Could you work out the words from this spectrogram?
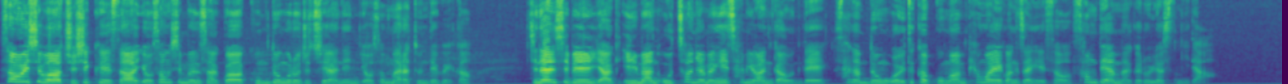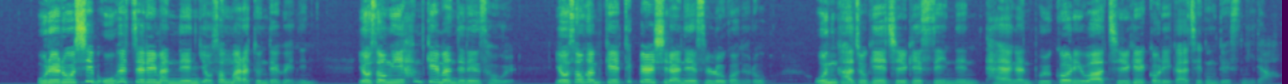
서울시와 주식회사 여성신문사가 공동으로 주최하는 여성 마라톤 대회가 지난 10일 약 1만 5천여 명이 참여한 가운데 상암동 월드컵 공원 평화의 광장에서 성대한 막을 올렸습니다. 올해로 15회째를 맞는 여성 마라톤 대회는 여성이 함께 만드는 서울, 여성 함께 특별시라는 슬로건으로 온 가족이 즐길 수 있는 다양한 볼거리와 즐길거리가 제공됐습니다.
